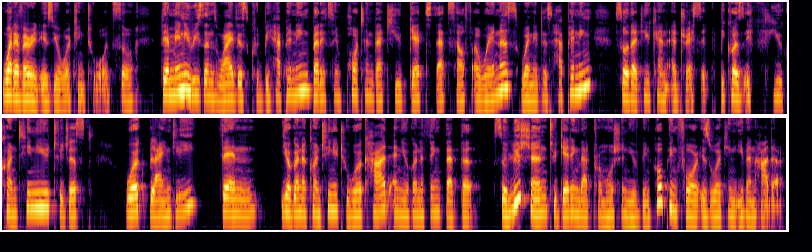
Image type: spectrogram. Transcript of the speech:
whatever it is you're working towards. So there are many reasons why this could be happening, but it's important that you get that self awareness when it is happening so that you can address it. Because if you continue to just work blindly, then you're going to continue to work hard and you're going to think that the solution to getting that promotion you've been hoping for is working even harder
